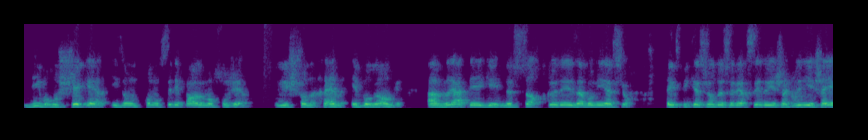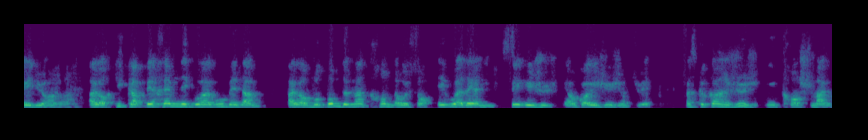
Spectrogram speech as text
divrou sheker, ils ont prononcé des paroles mensongères. Les shonchem et vos langues, avrat ne sortent que des abominations. Explication de ce verset de Yeshaya. Je dis, Yeshaya est dur. Hein. Alors, kikapechem negoagu bedam. Alors, vos paumes de main trempent dans le sang, et vous, Adayani, c'est les juges. Et encore, les juges, ils ont tué. Parce que quand un juge, il tranche mal,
